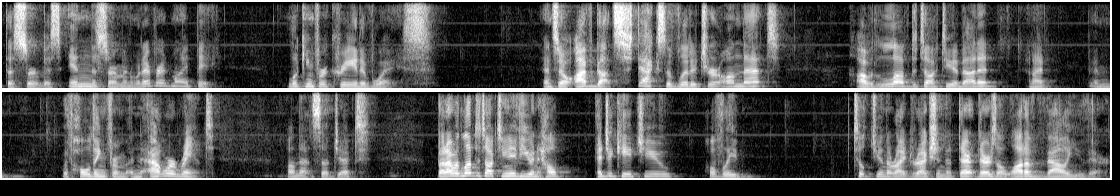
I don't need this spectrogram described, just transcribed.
the service, in the sermon, whatever it might be, looking for creative ways. And so I've got stacks of literature on that. I would love to talk to you about it, and I am withholding from an hour rant on that subject. But I would love to talk to any of you and help educate you, hopefully tilt you in the right direction, that there, there's a lot of value there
